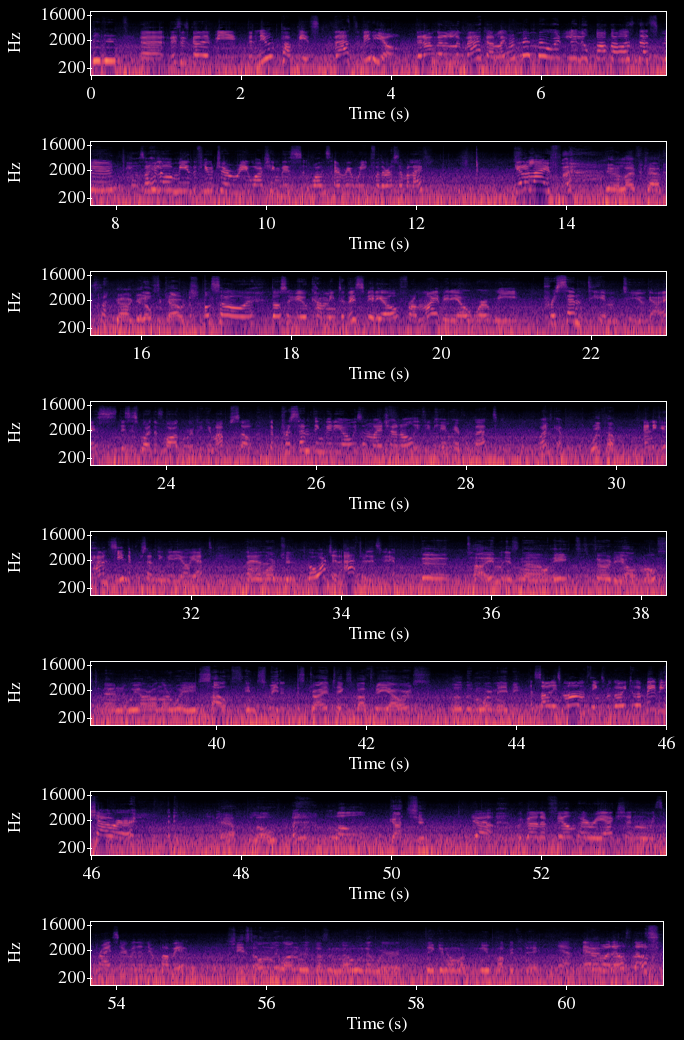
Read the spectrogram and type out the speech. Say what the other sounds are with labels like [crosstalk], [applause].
Beep beep. Uh, this is gonna be the new puppies. That video that I'm gonna look back on. Like, remember when little Baba was that smooth? So hello, me in the future, rewatching this once every week for the rest of my life. Get a life. [laughs] Get a life, cat. Yeah, get off the couch. Also, those of you coming to this video from my video where we present him to you guys, this is where the vlog where we pick him up. So the presenting video is on my channel. If you came here from that, welcome. Welcome. And if you haven't seen the presenting video yet, then watch it. Go watch it after this video. The time is now 8.30 almost and we are on our way south in Sweden. This drive takes about three hours, little bit more maybe. And Sonny's mom thinks we're going to a baby shower. [laughs] Yeah, lol. Lol. Gotcha. Yeah, we're gonna film her reaction when we surprise her with a new puppy. She's the only one who doesn't know that we're taking home a new puppy today. Yeah, everyone And, uh, else knows.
